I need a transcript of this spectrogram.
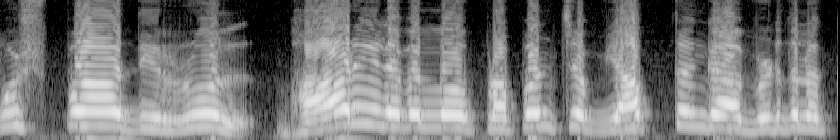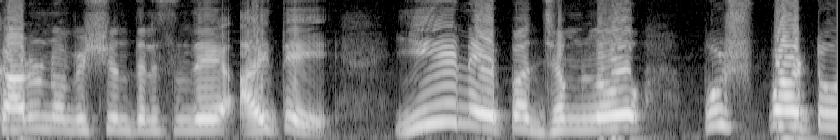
Pushpa the rule భారీ లెవెల్లో ప్రపంచ వ్యాప్తంగా విడుదల కానున్న విషయం తెలిసిందే. అయితే ఈ నేపథ్యంలో పుష్ప టూ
